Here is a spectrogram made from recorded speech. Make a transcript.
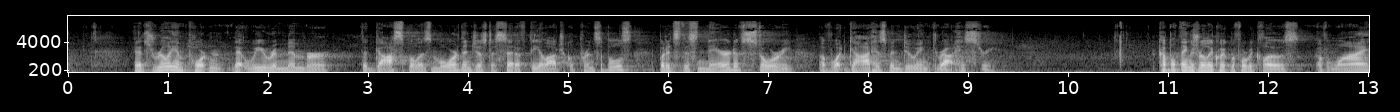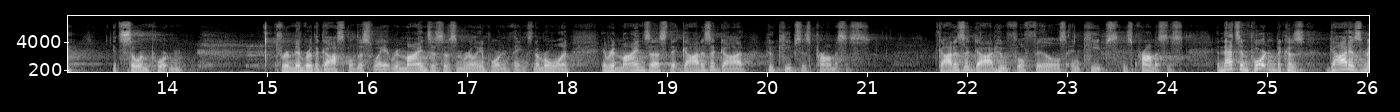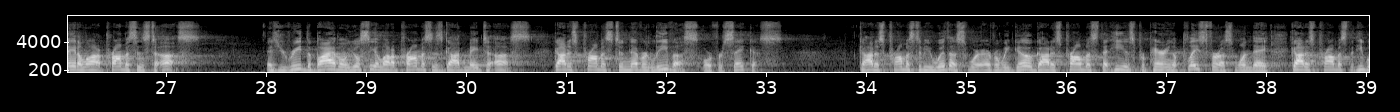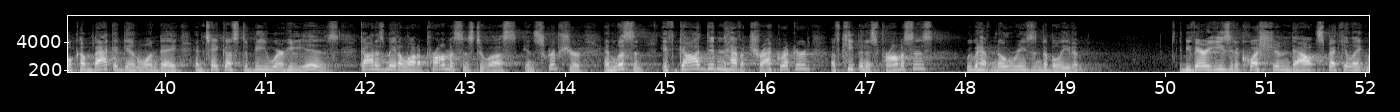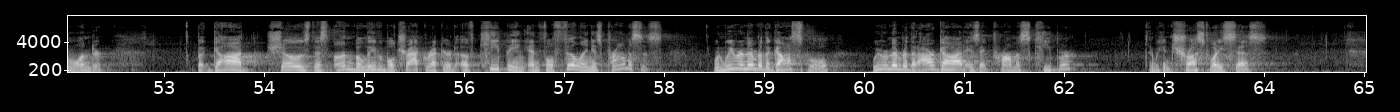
And it's really important that we remember the gospel is more than just a set of theological principles, but it's this narrative story of what God has been doing throughout history. A couple things, really quick, before we close, of why it's so important to remember the gospel this way. It reminds us of some really important things. Number one, it reminds us that God is a God who keeps his promises. God is a God who fulfills and keeps his promises. And that's important because God has made a lot of promises to us. As you read the Bible, you'll see a lot of promises God made to us. God has promised to never leave us or forsake us. God has promised to be with us wherever we go. God has promised that He is preparing a place for us one day. God has promised that He will come back again one day and take us to be where He is. God has made a lot of promises to us in Scripture. And listen, if God didn't have a track record of keeping His promises, we would have no reason to believe Him. It'd be very easy to question, doubt, speculate, and wonder. But God shows this unbelievable track record of keeping and fulfilling His promises. When we remember the gospel, we remember that our God is a promise keeper and we can trust what he says.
